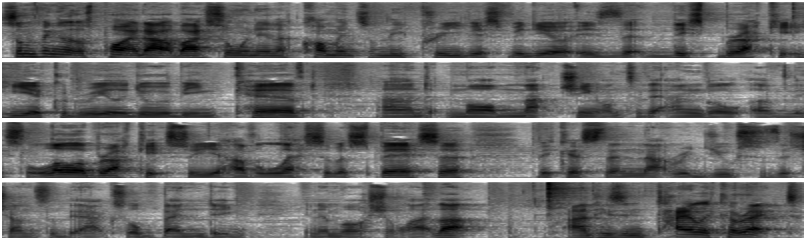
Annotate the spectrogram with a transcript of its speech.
Something that was pointed out by someone in the comments on the previous video is that this bracket here could really do with being curved and more matching onto the angle of this lower bracket so you have less of a spacer because then that reduces the chance of the axle bending in a motion like that. And he's entirely correct.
